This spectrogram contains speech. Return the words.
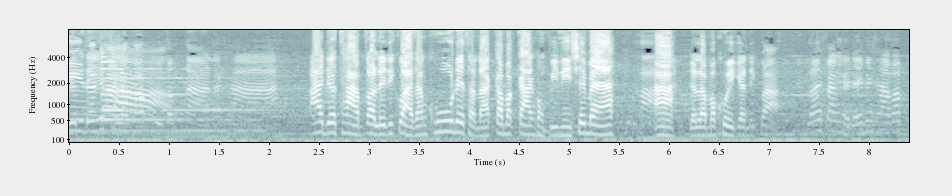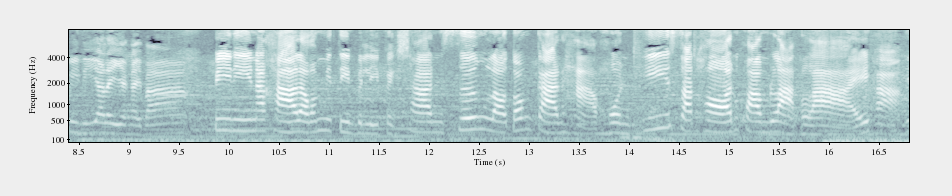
Beauty นะคะค่ะแล้วก็ครูตำนานนะคะอะเดี๋ยวถามก่อนเลยดีกว่าทั้งคู่ในฐานะกรรมการของปีนี้ใช่ไหมอะเดี๋ยวเรามาคุยกันดีกว่าเล่าให้ฟังหน่อยได้ไหมคะว่าปีนี้อะไรยังไงบ้าง ปีนี้นะคะเราก็มีธีมเป็น reflection ซึ่งเราต้องการหาคนที่สะท้อนความหลากหลายค่ะใน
